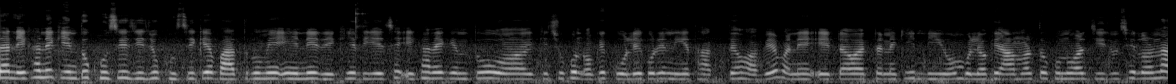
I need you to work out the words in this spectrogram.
দেন এখানে কিন্তু খুশি জিজু খুশিকে বাথরুমে এনে রেখে দিয়েছে। এখানে কিন্তু কিছুক্ষণ ওকে কোলে করে নিয়ে থাকতে হবে। মানে এটাও একটা নাকি নিয়ম বলে ওকে, আমার তো কোনো আর জিজু ছিল না,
